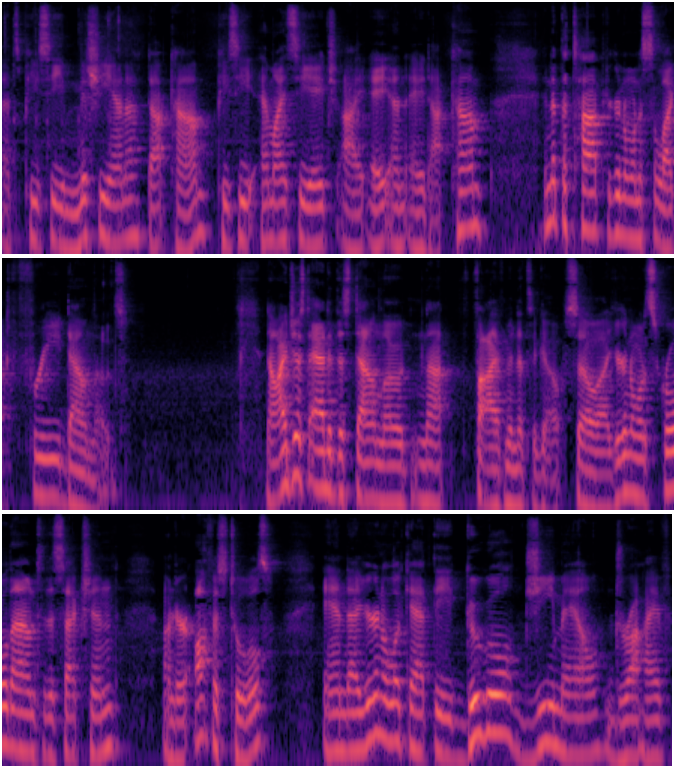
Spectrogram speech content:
That's pcmichiana.com, p-c-m-i-c-h-i-a-n-a.com, and at the top you're going to want to select free downloads. Now I just added this download not five minutes ago, so uh, you're going to want to scroll down to the section under Office Tools and uh, you're going to look at the Google Gmail Drive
